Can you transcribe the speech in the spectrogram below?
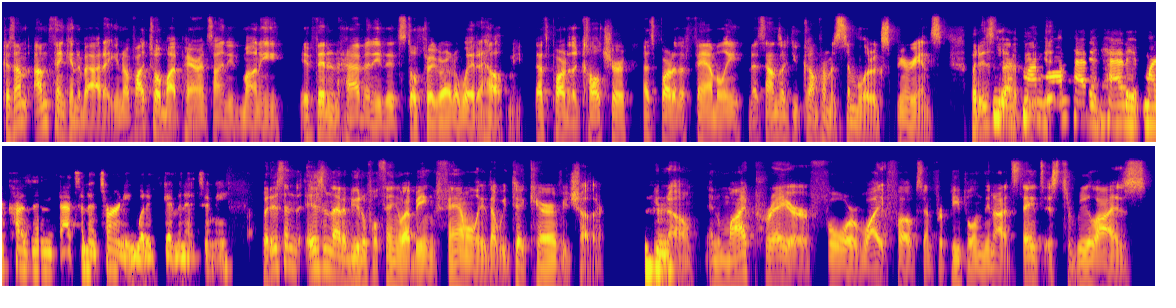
cause I'm, I'm thinking about it. You know, if I told my parents I need money, if they didn't have any, they'd still figure out a way to help me. That's part of the culture. That's part of the family. And it sounds like you come from a similar experience, but isn't Yeah, that, if my be- mom hadn't had it, my cousin, that's an attorney, would have given it to me. but isn't, isn't that a beautiful thing about being family that we take care of each other? you Mhm. know and my prayer for white folks and for people in the united states is to realize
